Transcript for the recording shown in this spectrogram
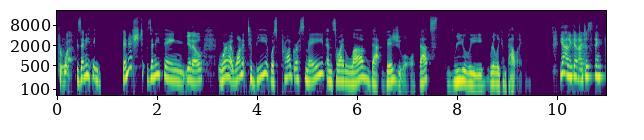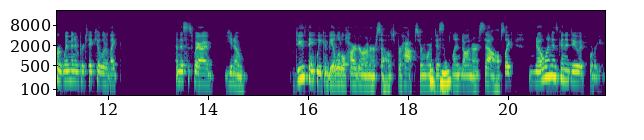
For what? Is anything finished? Is anything, you know, where I want it to be? It was progress made. And so I love that visual. That's really, really compelling. Yeah. And again, I just think for women in particular, like, and this is where I, you know, do think we can be a little harder on ourselves, perhaps, or more mm-hmm. disciplined on ourselves. Like, no one is going to do it for you.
